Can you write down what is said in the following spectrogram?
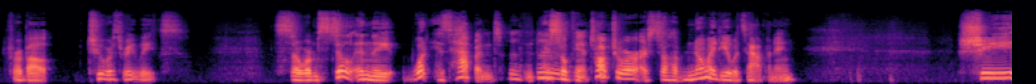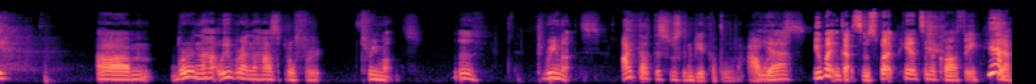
for about 2 or 3 weeks. So I'm still in the what has happened? I Mhm. still can't talk to her. I still have no idea what's happening. She um we're in the we were in the hospital for 3 months. Mm. 3 months. I thought this was going to be a couple of hours. Yeah. You went and got some sweatpants and a coffee. Yeah.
